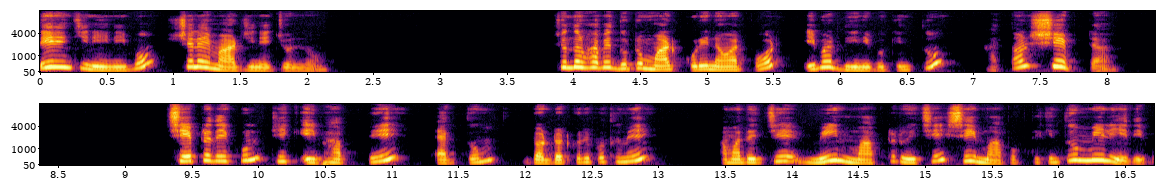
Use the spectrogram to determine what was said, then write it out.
দেড় ইঞ্চি নিয়ে নিব সেলাই মার্জিনের জন্য। সুন্দরভাবে দুটো মার্ক করে নেওয়ার পর এবার দিয়ে নিব কিন্তু হাতার শেপটা শেপটা দেখুন, ঠিক এইভাবে একদম ডট ডট করে প্রথমে আমাদের যে মেইন মাপটা রয়েছে, সেই মাপ অব্দি কিন্তু মিলিয়ে দেব।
